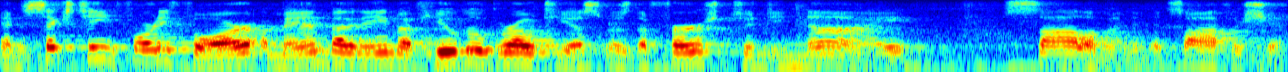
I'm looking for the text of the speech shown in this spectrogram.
In 1644, a man by the name of Hugo Grotius was the first to deny Solomon its authorship.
